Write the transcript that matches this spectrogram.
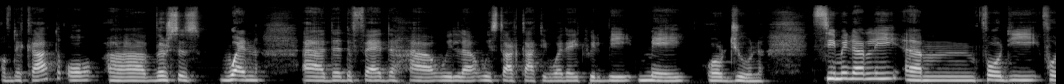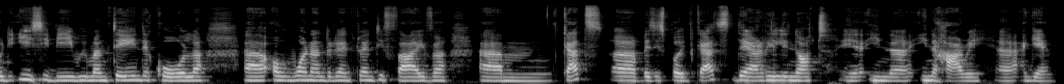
of the cut or versus when uh, the, the Fed uh, will uh, will start cutting, whether it will be May or June. Similarly, um, for the for the ECB, we maintain the call uh, of 125 um, cuts, uh, basis point cuts. They are really not uh, in in a hurry again.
